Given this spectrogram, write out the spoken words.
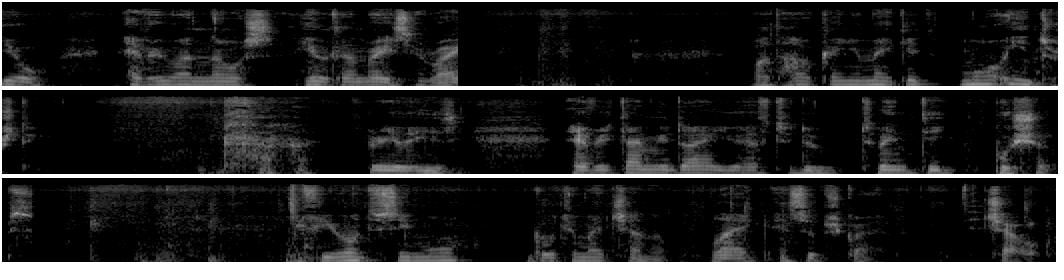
Yo, everyone knows Hill Climb Racing, right? But how can you make it more interesting? really easy. Every time you die, you have to do 20 push-ups. If you want to see more, go to my channel, like and subscribe. Ciao.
